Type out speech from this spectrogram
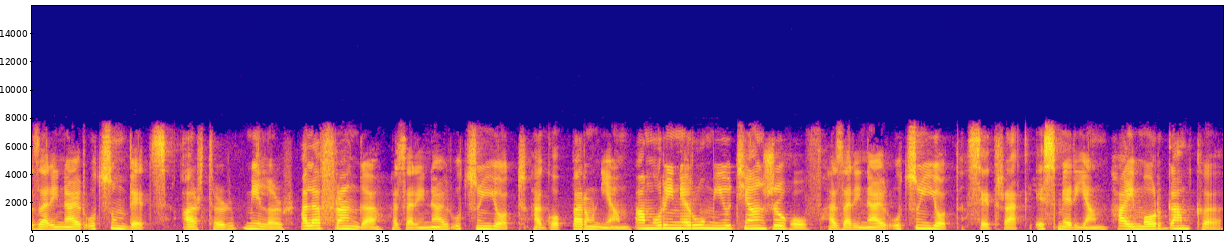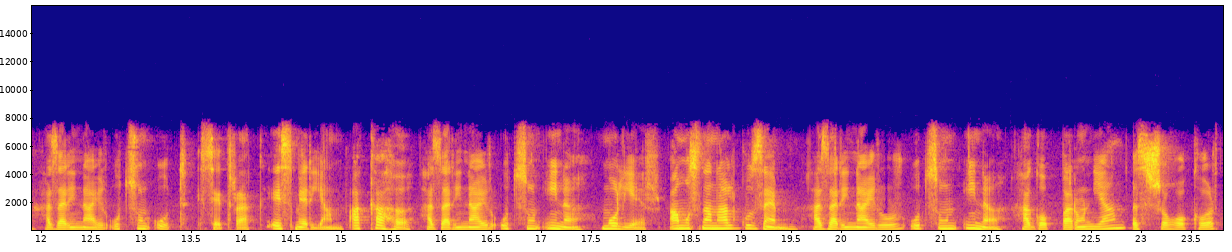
1986 Արթուր Միլլեր Ալաֆրանգա 1987 Հակոբ Պարոնյան Ամորիներու միության ժողով 1987 Սետրակ Էսմերյան Հայմոր Գամքը 1988 Սետրակ Էսմերյան Ակահը 1989 Մոլիեր ամուսնանալ գուզեմ 1989 Հակոբ Պարոնյան ըստ շողոքորդ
